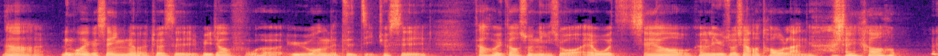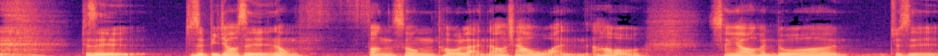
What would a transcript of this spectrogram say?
那另外一个声音呢，就是比较符合欲望的自己，就是他会告诉你说：“哎，我想要，可能例如说想要偷懒，想要，就是就是比较是那种放松、偷懒，然后想要玩，然后想要很多就是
